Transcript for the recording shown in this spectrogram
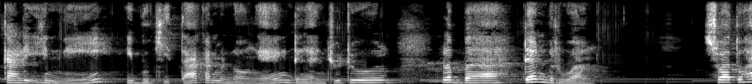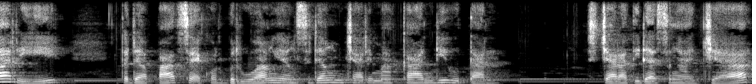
Kali ini ibu kita akan mendongeng dengan judul Lebah dan Beruang. Suatu hari, terdapat seekor beruang yang sedang mencari makan di hutan. Secara tidak sengaja,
